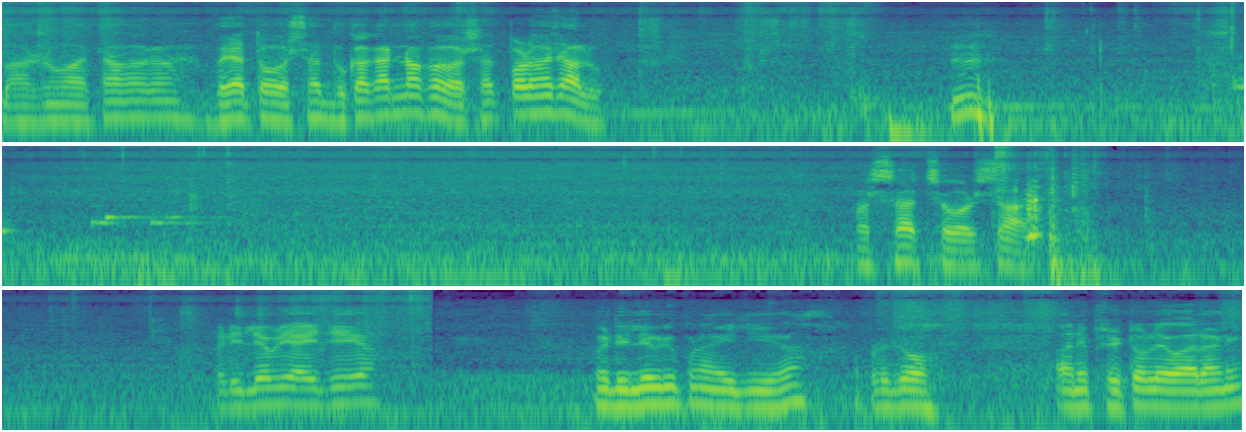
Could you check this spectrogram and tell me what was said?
બહારનું વાતાવરણ. ભાઈ, આ તો વરસાદ ભૂકા કાઢ નાખો વરસાદ પડવા ચાલુ. વરસાદ છે વરસાદ. ડિલિવરી આવી જઈએ. ડિલિવરી પણ આવી જઈએ હા. આપણે જો આની ફ્રીટો લેવારાની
